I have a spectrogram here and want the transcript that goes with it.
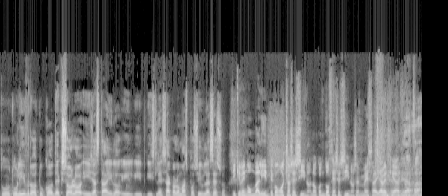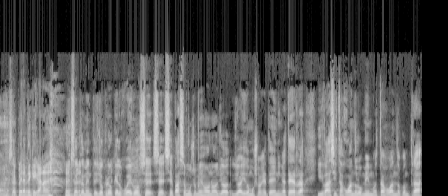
tu, tu libro, tu códex solo y ya está. Y, lo, y, y, y le saca lo más posible es eso. Y que venga un valiente con ocho asesinos, no, con 12 asesinos en mesa y a ver qué hace. Ya está. Espérate que gana. Exactamente. Yo creo que el juego se, se, se pasa mucho mejor, ¿no? Yo, yo he ido mucho a GT en Inglaterra y vas y estás jugando los mismos. Mismo. Estás jugando contra,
